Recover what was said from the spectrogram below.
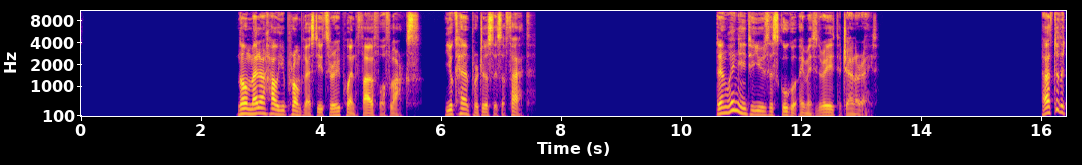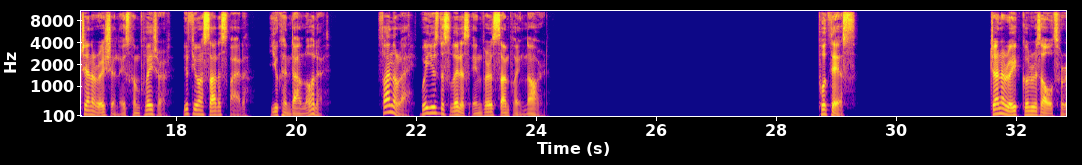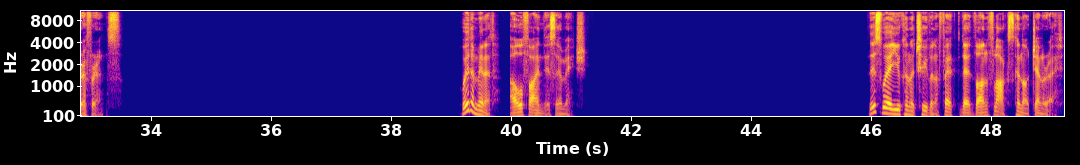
no matter how you prompt SD 3.5 for Flux, you can't produce this effect. Then we need to use this Google Imagen 3 to generate. After the generation is completed, if you are satisfied, you can download it. Finally, we use this latest inverse sampling node. Put this. Generate good results for reference. Wait a minute. I will find this image. This way you can achieve an effect that Von Flux cannot generate.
